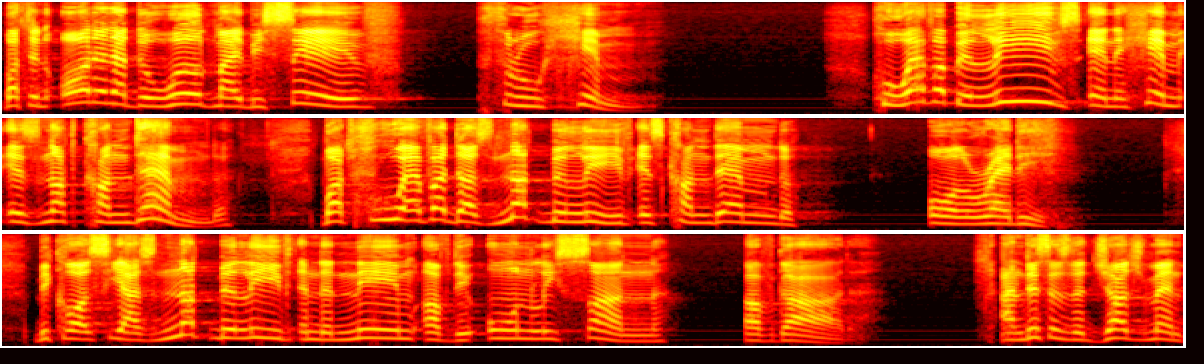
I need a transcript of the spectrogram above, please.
but in order that the world might be saved through him. Whoever believes in him is not condemned, but whoever does not believe is condemned already because he has not believed in the name of the only Son of God. And this is the judgment.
